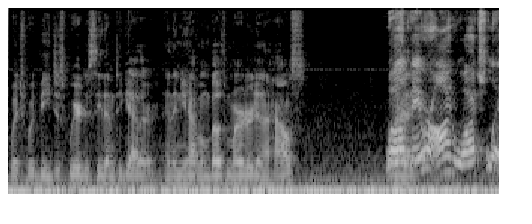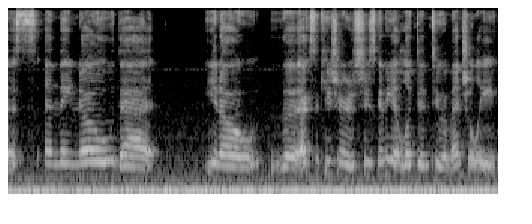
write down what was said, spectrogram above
which would be just weird to see them together, and then you have them both murdered in a house. Well, Right. they were on watch lists and they know that you know the executioner she's going to get looked into eventually.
